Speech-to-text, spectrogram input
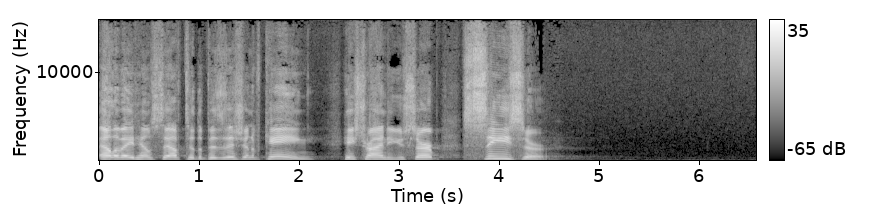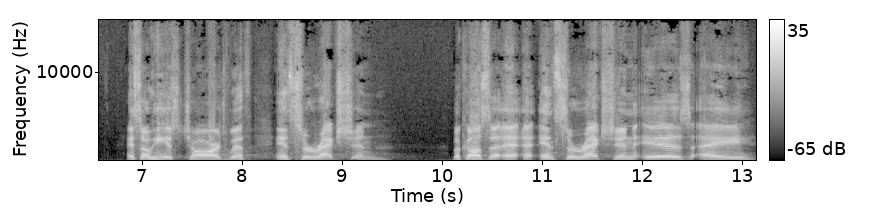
elevate himself to the position of king, he's trying to usurp Caesar. And so he is charged with insurrection because uh, uh, insurrection is a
